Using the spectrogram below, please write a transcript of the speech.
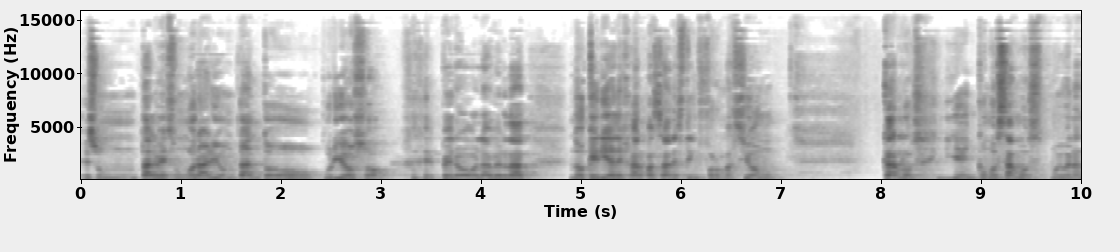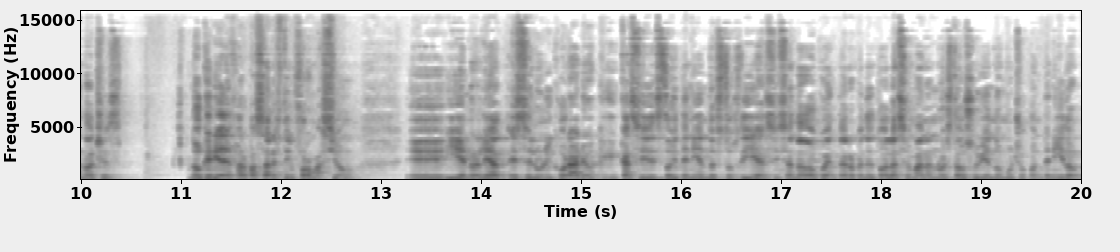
Es un tal vez un horario un tanto curioso, pero la verdad no quería dejar pasar esta información. Carlos, Guillén, ¿cómo estamos? Muy buenas noches. No quería dejar pasar esta información eh, y en realidad es el único horario que casi estoy teniendo estos días. Si se han dado cuenta, de repente toda la semana no he estado subiendo mucho contenido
